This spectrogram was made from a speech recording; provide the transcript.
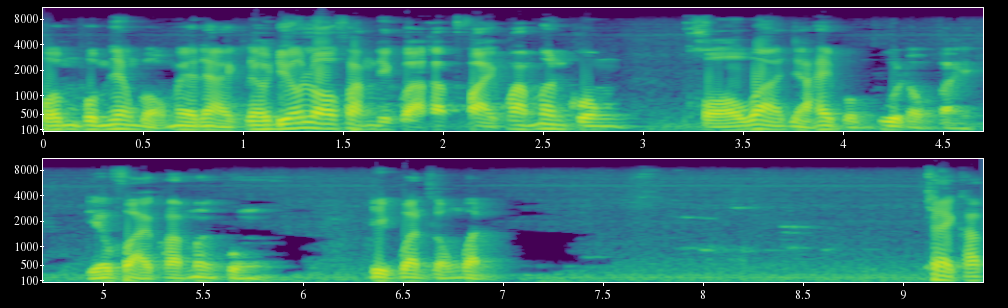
ผมผมยังบอกไม่ได้เดี๋ยวเดี๋ยวรอฟังดีกว่าครับ ฝ่ายความมั่นคง ขอว่าอย่าให้ผมพูดออกไป เดี๋ยวฝ่ายความมั่นคง อีกวันสองวัน ใช่ครับ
